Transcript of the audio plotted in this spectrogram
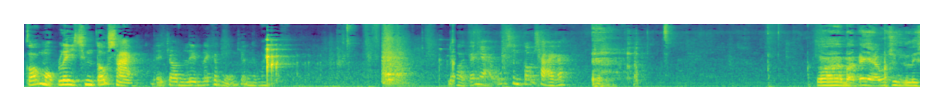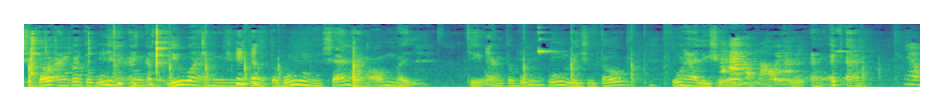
có một ly sinh tố xài để cho anh liêm lấy cái muỗng cho anh liêm ăn. Rồi cả nhà uống sinh tố xài ra. Rồi, mà cái nhà uống sinh ly sinh tố. Ăn có tô bún ăn cái này yếu quá ăn tô bún sáng ăn ổn mì chiều ăn tô bún uống ly sinh tố. Uống hai ly sữa. Ăn không nổi đó. Đủ ăn ít ăn. Luôn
